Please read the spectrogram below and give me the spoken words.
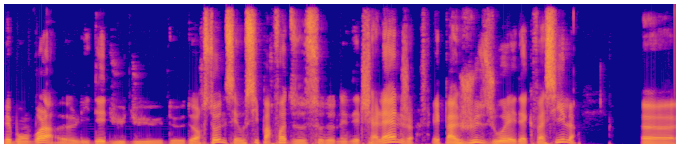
Mais bon, voilà, euh, l'idée du, du, Hearthstone, c'est aussi parfois de se donner des challenges et pas juste jouer les decks faciles. Euh,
